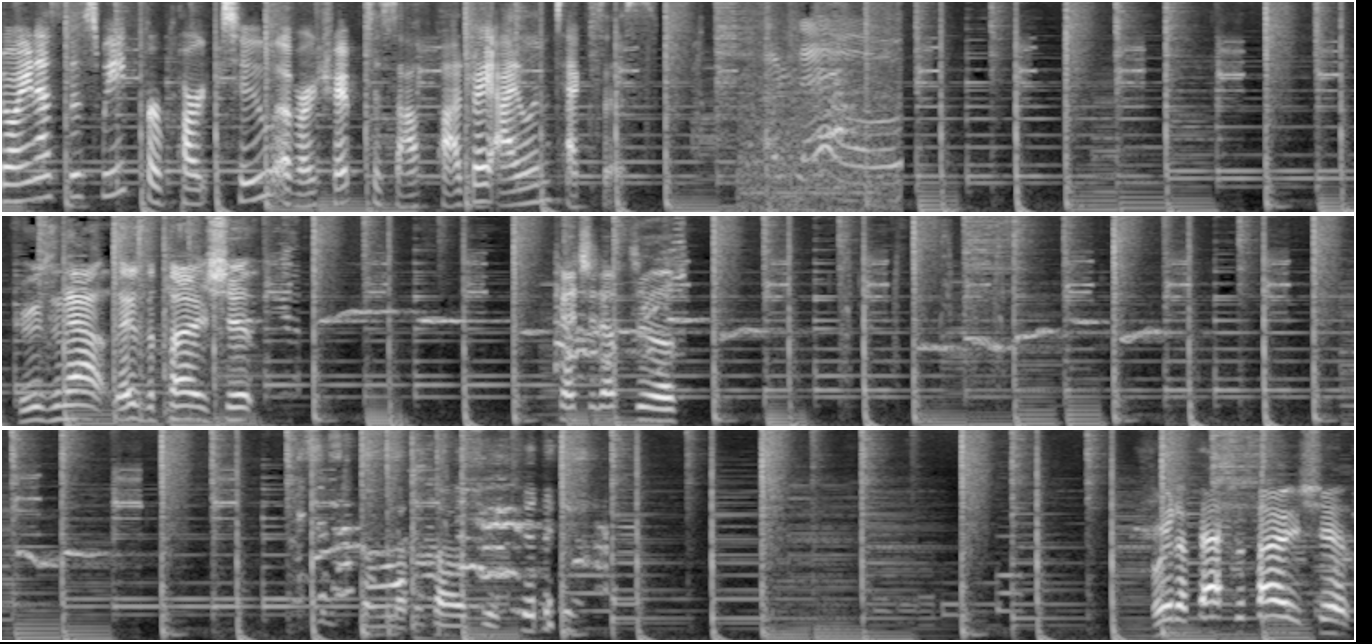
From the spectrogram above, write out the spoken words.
Join us this week for part two of our trip to South Padre Island, Texas. Cruising out. There's the pirate ship. Catching up to us. We're gonna pass the pirate ship.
